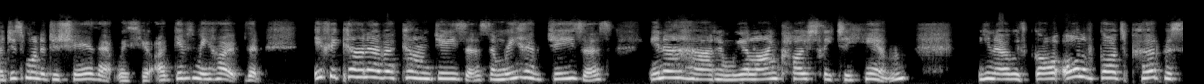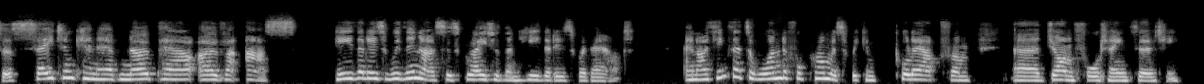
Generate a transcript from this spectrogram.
I just wanted to share that with you. It gives me hope that if he can't overcome Jesus and we have Jesus in our heart and we align closely to him, you know, with God, all of God's purposes, Satan can have no power over us. He that is within us is greater than he that is without. And I think that's a wonderful promise we can pull out from uh, John 14, 30.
